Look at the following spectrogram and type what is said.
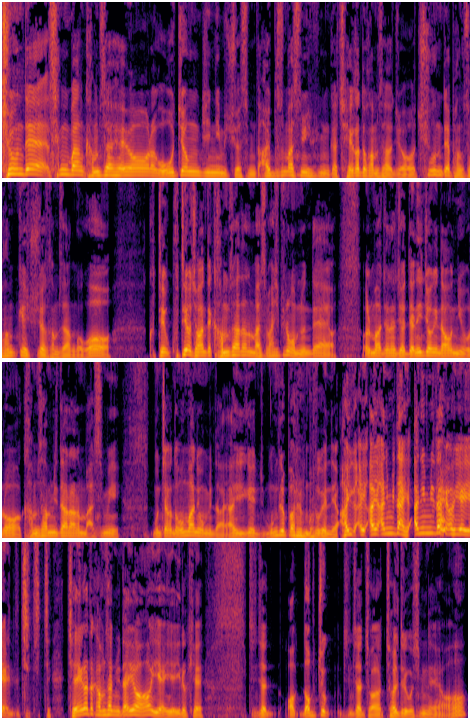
추운데 생방 감사해요라고 오정진 님이 주셨습니다. 아 무슨 말씀이십니까? 제가 더 감사하죠. 추운데 방송 함께 해주셔서 감사한 거고 구태, 구태여 저한테 감사하다는 말씀 하실 필요는 없는데 얼마 전에 저 내니정이 나온 이후로 감사합니다라는 말씀이 문자가 너무 많이 옵니다. 아 이게 몸들 바를 모르겠네요. 아, 아, 아 아닙니다. 아닙니다요. 예, 예. 지, 지, 제가 더 감사합니다요. 예, 예. 이렇게 진짜 넙죽 진짜 저 절 드리고 싶네요.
